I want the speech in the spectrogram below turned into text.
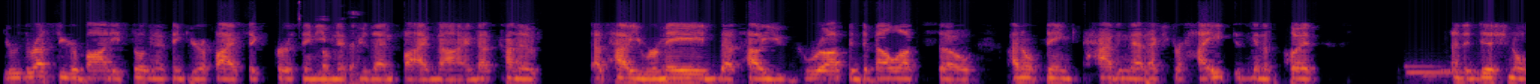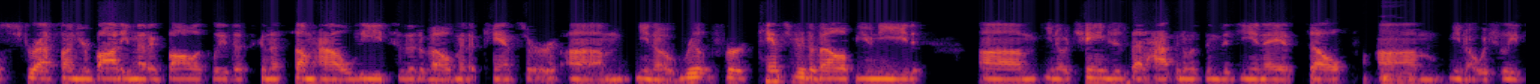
you're, the rest of your body is still going to think you're a five six person, even okay. if you're then five nine. That's kind of that's how you were made. That's how you grew up and developed. So I don't think having that extra height is going to put an additional stress on your body metabolically that's going to somehow lead to the development of cancer. Um, you know, real, for cancer to develop, you need, um, you know, changes that happen within the DNA itself, um, you know, which leads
